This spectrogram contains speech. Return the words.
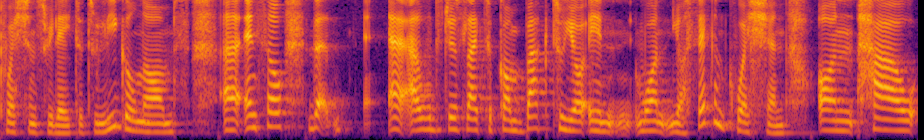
questions related to legal norms. and so that I would just like to come back to your in one your second question on how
